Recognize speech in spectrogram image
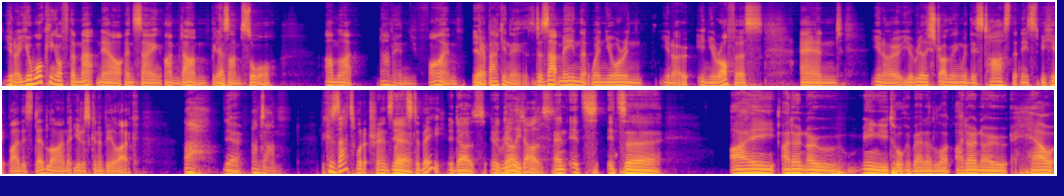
You know, you're walking off the mat now and saying, I'm done because I'm sore. I'm like, no, man, you're fine. Yeah. Get back in there. Does that mean that when you're in, you know, in your office and, you know you're really struggling with this task that needs to be hit by this deadline that you're just going to be like oh Yeah, i'm done because that's what it translates Yeah. to be it does. it, really does, and it's it's a I I don't know. Me and you talk about it a lot. I don't know how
